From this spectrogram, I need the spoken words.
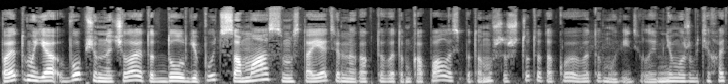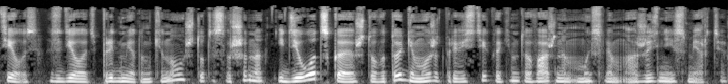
Поэтому я, в общем, начала этот долгий путь сама, самостоятельно как-то в этом копалась, потому что что-то такое в этом увидела. И мне, может быть, и хотелось сделать предметом кино что-то совершенно идиотское, что в итоге может привести к каким-то важным мыслям о жизни и смерти.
